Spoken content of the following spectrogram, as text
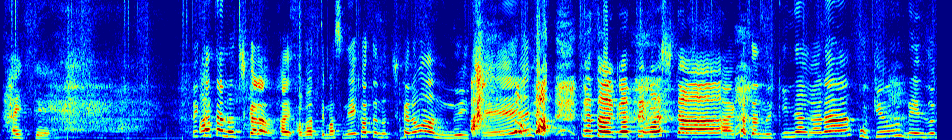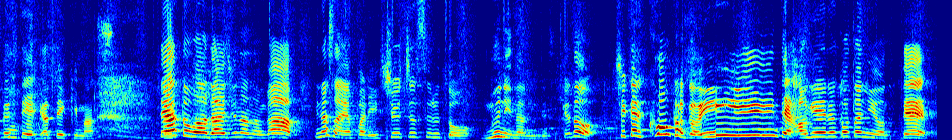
吐いて。で肩の力はい上がってますね。肩の力は抜いて。肩上がってました、はい、肩抜きながら呼吸を連続してやっていきます。であとは大事なのが皆さんやっぱり集中すると無になるんですけどしっかり口角をイーンって上げることによって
